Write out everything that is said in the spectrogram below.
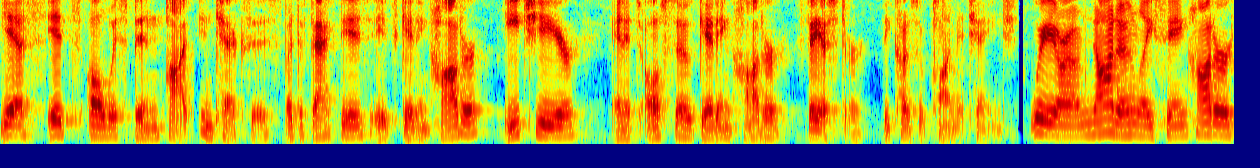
Yes, it's always been hot in Texas, but the fact is it's getting hotter each year and it's also getting hotter faster because of climate change. We are not only seeing hotter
